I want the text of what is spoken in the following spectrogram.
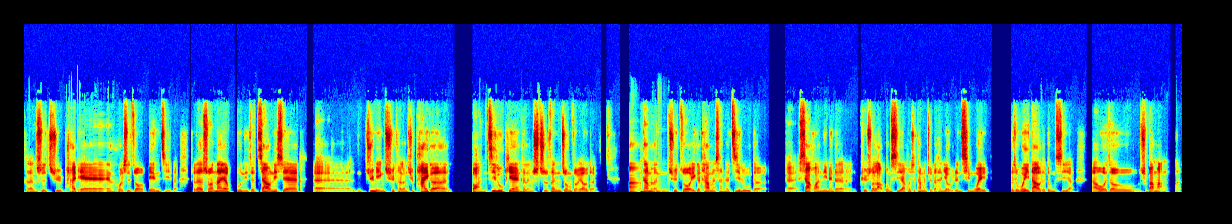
可能是去拍片或者是做编辑的，所以他说那要不你就叫那些呃居民去，可能去拍个短纪录片，可能十分钟左右的。帮他们去做一个他们想要记录的，呃，下环里面的，比如说老东西啊，或是他们觉得很有人情味或是味道的东西啊，然后我就去帮忙了。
